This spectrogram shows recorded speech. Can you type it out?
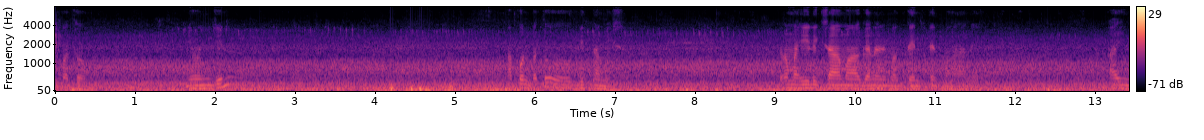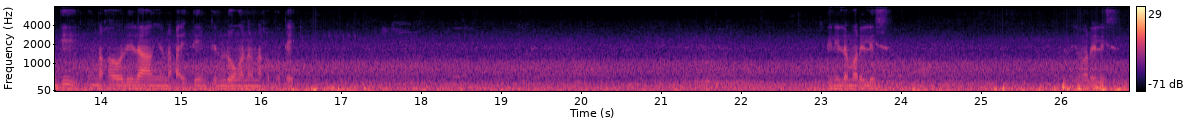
Ano ba to? Yunjin? Hapon ba to? Vietnamese? Pero mahilig sa mga ganun, mag-tent-tent mga ano eh. Ay hindi, yung nakahuli lang yung nakaitim, tinulungan ng nakaputi. Hindi nila ma-release. Hindi ma-release.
